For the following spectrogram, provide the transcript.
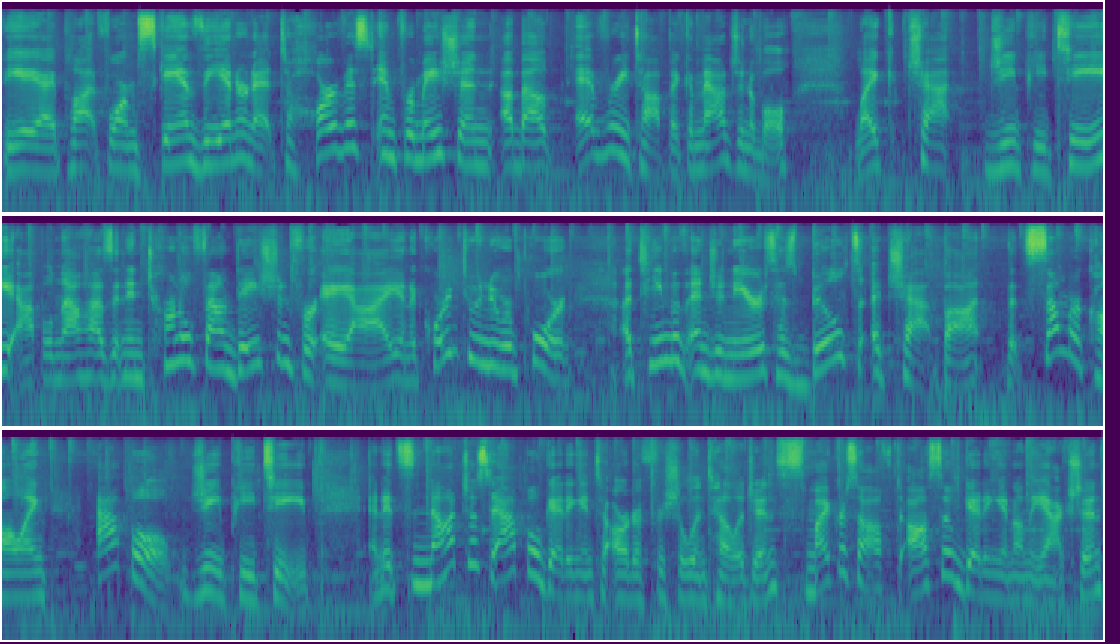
The AI platform scans the internet to harvest information about every topic imaginable. Like ChatGPT, Apple now has an internal foundation for AI, and according to a new report, a team of engineers has built a chatbot that some are calling Apple GPT. And it's not just Apple getting into artificial intelligence, Microsoft also getting in on the action.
